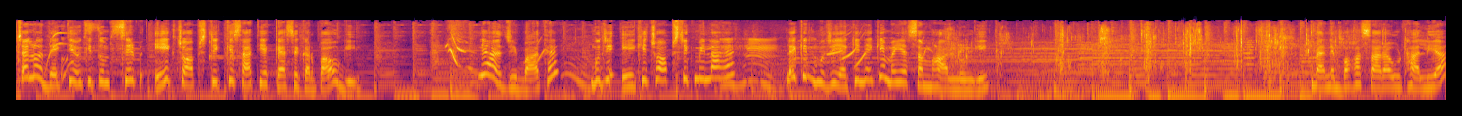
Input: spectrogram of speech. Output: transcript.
चलो देखती हो कि तुम सिर्फ़ एक चॉपस्टिक के साथ ये कैसे कर पाओगी। यह अजीब बात है। मुझे एक ही चॉपस्टिक मिला है। लेकिन मुझे यकीन है कि मैं यह संभाल लूँगी। मैंने बहुत सारा उठा लिया।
